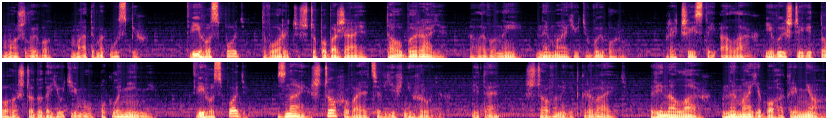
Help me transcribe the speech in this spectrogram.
можливо, матиме успіх. Твій Господь творить, що побажає, та обирає, але вони не мають вибору. Пречистий Аллах і вищий від того, що додають йому поклонінні. Твій Господь знає, що ховається в їхніх грудях, і те, що вони відкривають. Він Аллах, немає Бога крім нього.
